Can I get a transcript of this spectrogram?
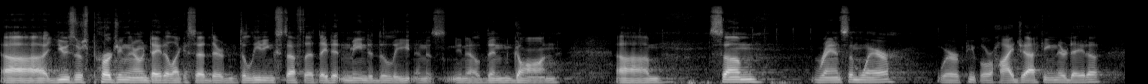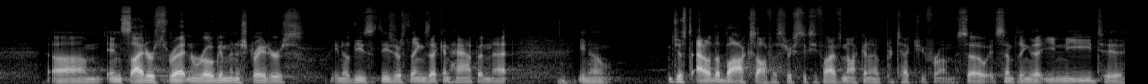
Uh, users purging their own data, like I said, they're deleting stuff that they didn't mean to delete and it's you know, then gone. Um, some ransomware, where people are hijacking their data. Um, insider threat and rogue administrators. You know, these, these are things that can happen that, you know, just out of the box, Office 365 is not going to protect you from. So it's something that you need to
